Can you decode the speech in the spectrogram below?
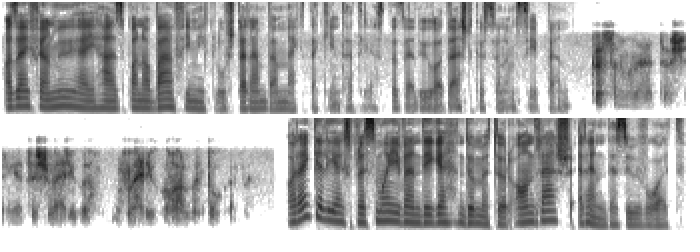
az Eiffel Műhelyházban a Bánfi Miklós teremben megtekintheti ezt az előadást. Köszönöm szépen. Köszönöm a lehetőséget, és várjuk a, várjuk a hallgatókat. A reggeli express mai vendége Dömötör András rendező volt.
